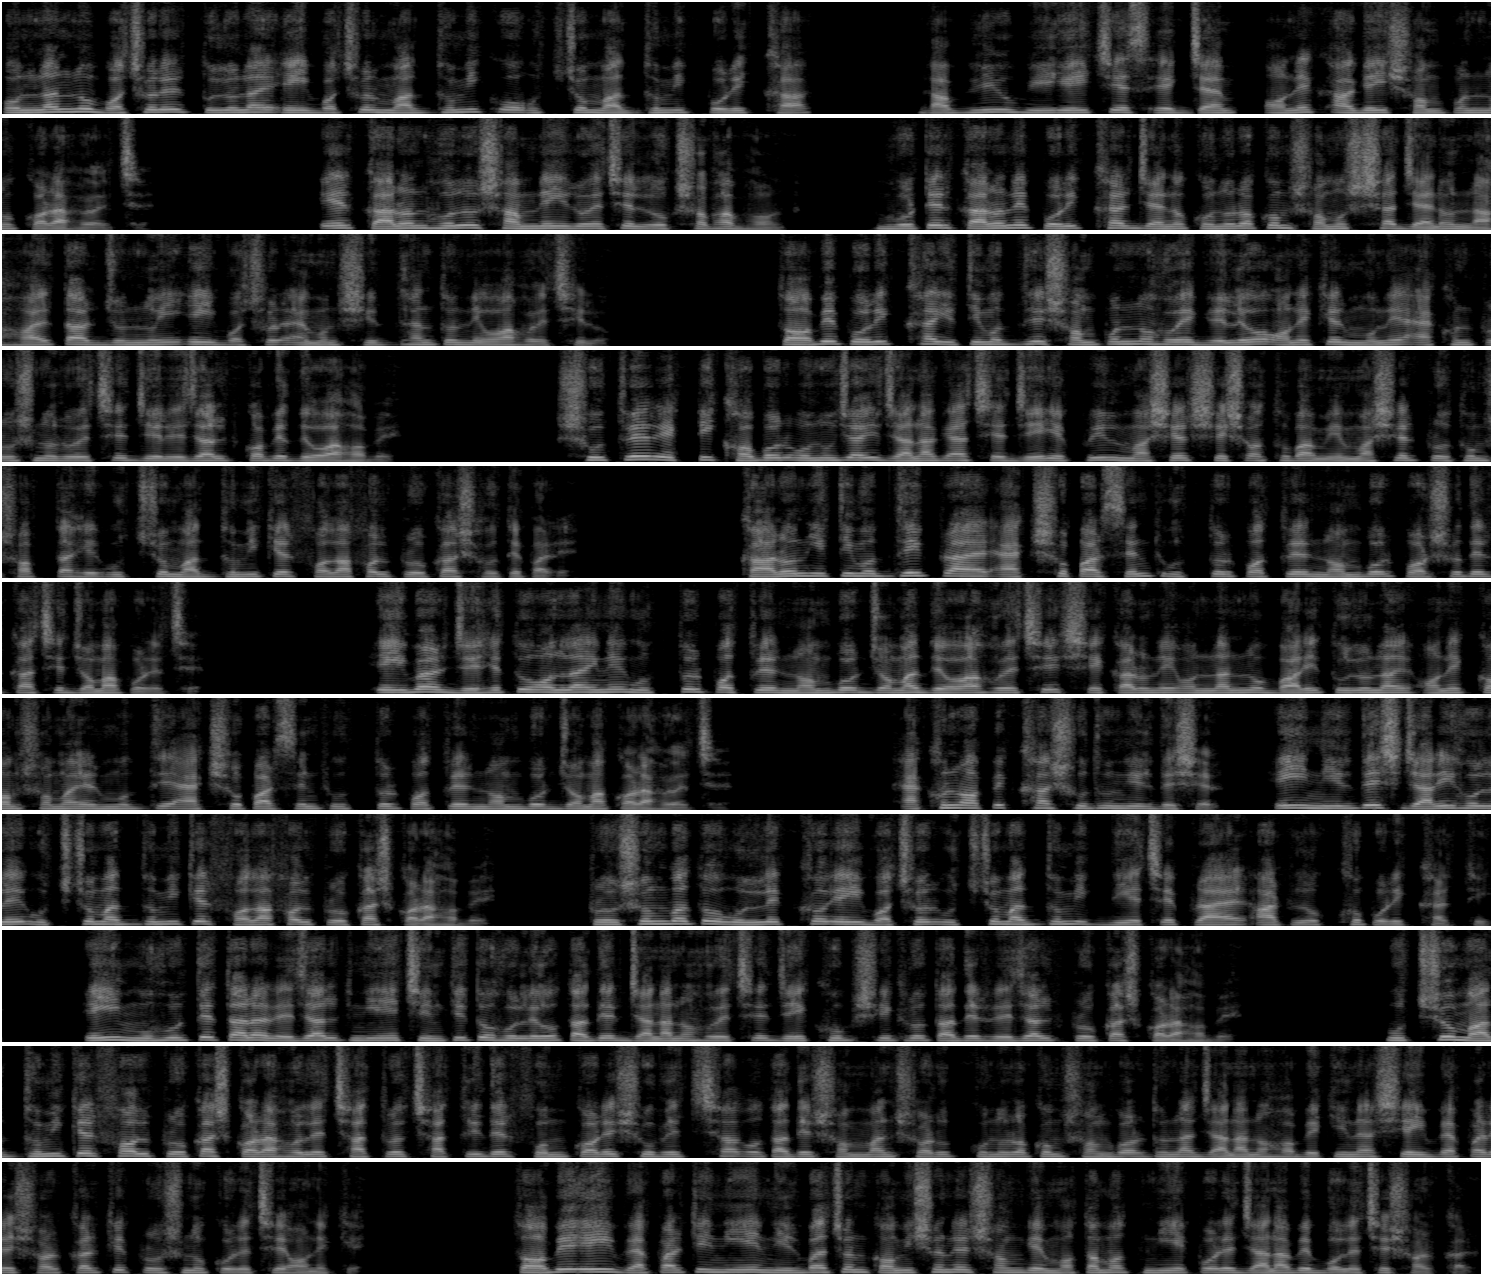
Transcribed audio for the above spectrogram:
অন্যান্য বছরের তুলনায় এই বছর মাধ্যমিক ও উচ্চ মাধ্যমিক পরীক্ষা ডাব্লিউবিএইচএস এক্সাম অনেক আগেই সম্পন্ন করা হয়েছে। এর কারণ হল সামনেই রয়েছে লোকসভা ভোট। ভোটের কারণে পরীক্ষার যেন কোনোরকম সমস্যা যেন না হয়, তার জন্যই এই বছর এমন সিদ্ধান্ত নেওয়া হয়েছিল। তবে পরীক্ষা ইতিমধ্যে সম্পন্ন হয়ে গেলেও অনেকের মনে এখন প্রশ্ন রয়েছে যে রেজাল্ট কবে দেওয়া হবে। সূত্রের একটি খবর অনুযায়ী জানা গেছে যে এপ্রিল মাসের শেষ অথবা মে মাসের প্রথম সপ্তাহে উচ্চ মাধ্যমিকের ফলাফল প্রকাশ হতে পারে। কারণ ইতিমধ্যেই প্রায় একশো পার্সেন্ট উত্তরপত্রের নম্বর পর্ষদের কাছে জমা পড়েছে। এইবার যেহেতু অনলাইনে উত্তরপত্রের নম্বর জমা দেওয়া হয়েছে, সে কারণে অন্যান্য বাড়ি তুলনায় অনেক কম সময়ের মধ্যে একশো পার্সেন্ট উত্তরপত্রের নম্বর জমা করা হয়েছে। এখন অপেক্ষা শুধু নির্দেশের। এই নির্দেশ জারি হলে উচ্চ মাধ্যমিকের ফলাফল প্রকাশ করা হবে। প্রসঙ্গত উল্লেখ্য, এই বছর উচ্চ মাধ্যমিক দিয়েছে প্রায় আট লক্ষ পরীক্ষার্থী। এই মুহূর্তে তারা রেজাল্ট নিয়ে চিন্তিত হলেও তাদের জানানো হয়েছে যে খুব শীঘ্র তাদের রেজাল্ট প্রকাশ করা হবে। উচ্চ মাধ্যমিকের ফল প্রকাশ করা হলে ছাত্র ছাত্রীদের ফোন করে শুভেচ্ছা ও তাদের সম্মানস্বরূপ কোনোরকম সংবর্ধনা জানানো হবে কিনা সেই ব্যাপারে সরকারকে প্রশ্ন করেছে অনেকে। তবে এই ব্যাপারটি নিয়ে নির্বাচন কমিশনের সঙ্গে মতামত নিয়ে পরে জানাবে বলেছে সরকার।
